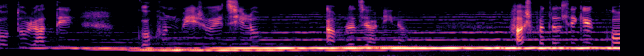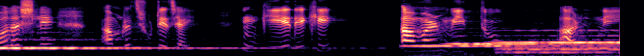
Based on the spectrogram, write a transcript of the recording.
গত রাতে কখন বের হয়েছিল, আমরা জানি না। হাসপাতাল থেকে কল আসলে আমরা ছুটে যাই। গিয়ে দেখি আমার মৃত্যু আর নেই।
